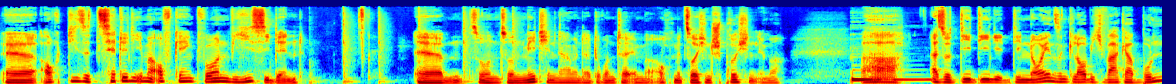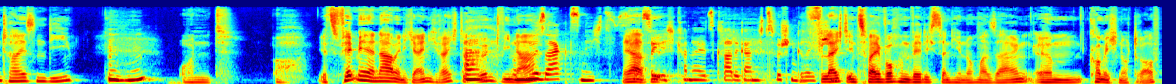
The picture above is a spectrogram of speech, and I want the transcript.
äh, auch diese Zettel, die immer aufgehängt wurden? Wie hieß sie denn? Ähm, so, ein so ein Mädchenname darunter immer, auch mit solchen Sprüchen immer. Mhm. Ah, also die, die, die neuen sind, glaube ich, Vagabund heißen die. Mhm. Und oh, jetzt fällt mir der Name nicht ein, ich reiche den Ah, irgendwie nach. Mir sagt's nichts. Ja, sie- ich kann da jetzt gerade gar nicht zwischengreifen. Vielleicht in zwei Wochen werde ich es dann hier nochmal sagen. Ähm, Komme ich noch drauf.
